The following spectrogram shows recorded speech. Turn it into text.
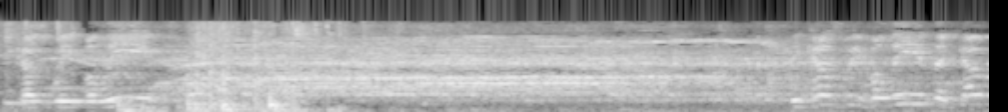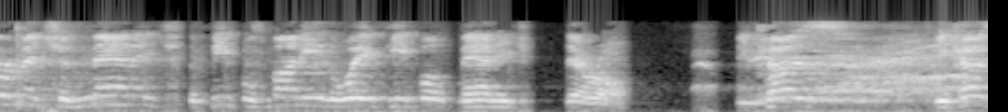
Because we believe because we believe that government should manage the people's money the way people manage their own. Because because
